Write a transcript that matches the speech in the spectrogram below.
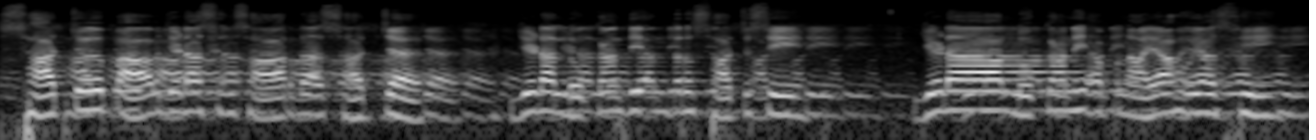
ਸੱਚ ਭਾਵ ਜਿਹੜਾ ਸੰਸਾਰ ਦਾ ਸੱਚ ਹੈ, ਜਿਹੜਾ ਲੋਕਾਂ ਦੇ ਅੰਦਰ ਸੱਚ ਸੀ, ਜਿਹੜਾ ਲੋਕਾਂ ਨੇ ਅਪਣਾਇਆ ਹੋਇਆ ਸੀ,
